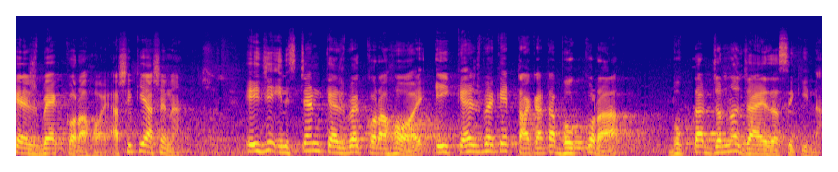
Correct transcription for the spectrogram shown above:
ক্যাশব্যাক করা হয়। আসে কি, আসে না? এই যে ইনস্ট্যান্ট ক্যাশব্যাক করা হয়, এই ক্যাশব্যাকের টাকাটা ভোগ করা, ভোক্তার জন্য জায়েজ আছে কি না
